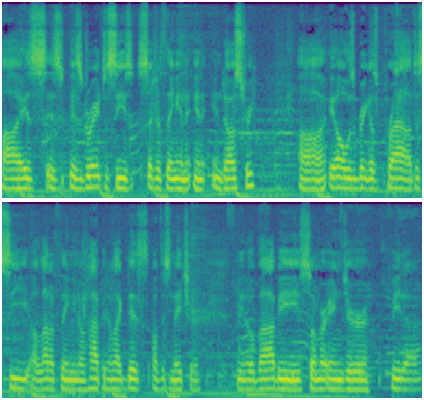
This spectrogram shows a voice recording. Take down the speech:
Uh, it's, it's, it's great to see such a thing in in industry. Uh, it always brings us proud to see a lot of things you know happening like this of this nature. You know, Bobby, Summer Angel, Vida,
